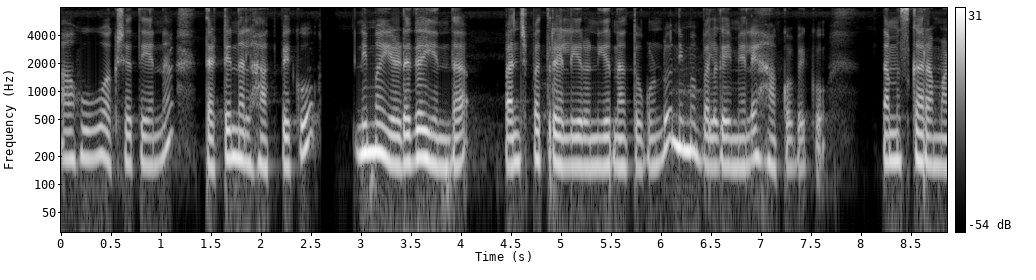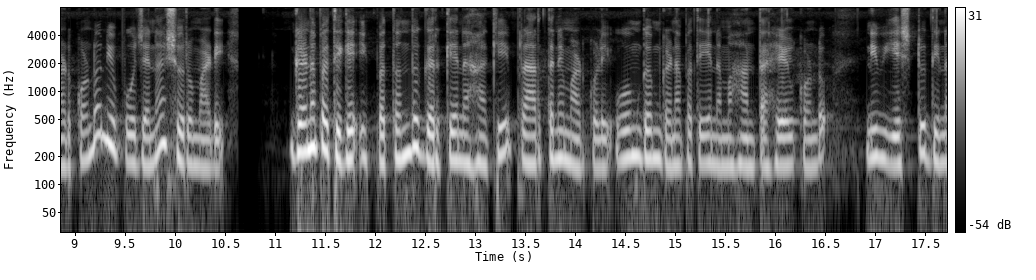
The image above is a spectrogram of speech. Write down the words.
ಆ ಹೂವು ಅಕ್ಷತೆಯನ್ನು ತಟ್ಟೆನಲ್ಲಿ ಹಾಕಬೇಕು. ನಿಮ್ಮ ಎಡಗೈಯಿಂದ ಪಂಚಪತ್ರೆಯಲ್ಲಿ ಇರೋ ನೀರನ್ನ ತಗೊಂಡು ನಿಮ್ಮ ಬಲಗೈ ಮೇಲೆ ಹಾಕೋಬೇಕು. ನಮಸ್ಕಾರ ಮಾಡಿಕೊಂಡು ನೀವು ಪೂಜೆನ ಶುರು ಮಾಡಿ. ಗಣಪತಿಗೆ ಇಪ್ಪತ್ತೊಂದು ಗರ್ಕೆನ ಹಾಕಿ ಪ್ರಾರ್ಥನೆ ಮಾಡ್ಕೊಳ್ಳಿ. ಓಂ ಗಂ ಗಣಪತಿಯೇ ನಮಃ ಅಂತ ಹೇಳಿಕೊಂಡು ನೀವು ಎಷ್ಟು ದಿನ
